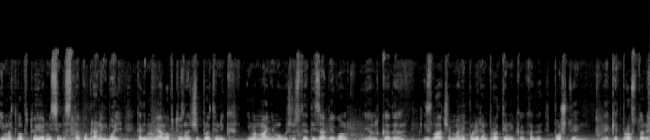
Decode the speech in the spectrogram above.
imat loptu jer mislim da se tako branim bolje. Kad imam ja loptu, znači protivnik ima manje mogućnosti da ti zabije gol. Jer kada izvlačim, manipuliram protivnika, kada poštujem neke prostore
